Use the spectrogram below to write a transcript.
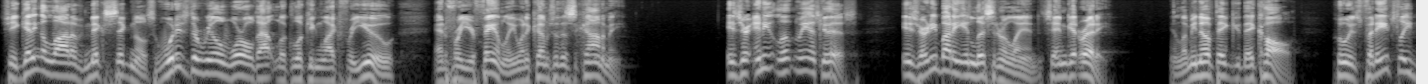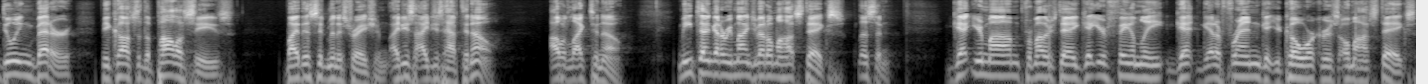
So you're getting a lot of mixed signals. What is the real world outlook looking like for you and for your family when it comes to this economy? Is there any let me ask you this. Is there anybody in listener land, Sam, get ready, and let me know if they they call, who is financially doing better because of the policies by this administration? I just I just have to know. I would like to know. Meantime, got to remind you about Omaha Steaks. Listen, get your mom for Mother's Day, get your family, get get a friend, get your coworkers. Omaha Steaks.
